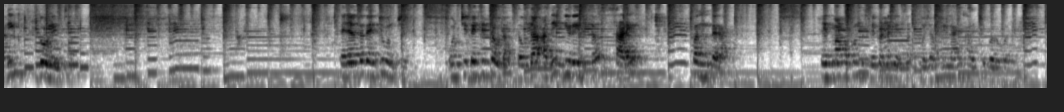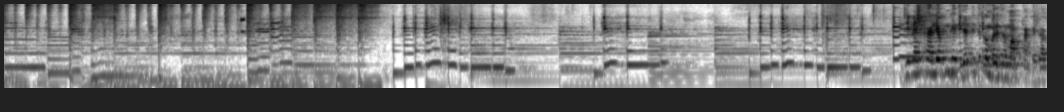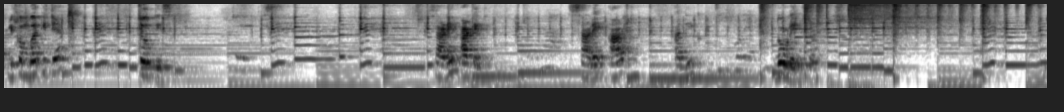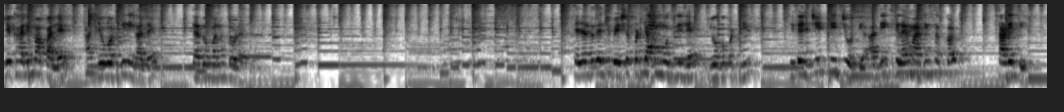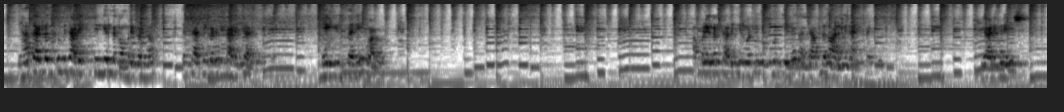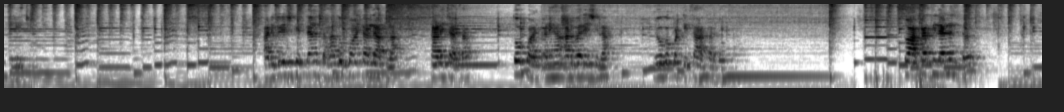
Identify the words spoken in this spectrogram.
अधिक दोन इंच. त्याच्यानंतर त्यांची उंची. उंची त्यांची चौदा. चौदा अधिक दीड इंच साडे पंधरा. हेच माप आपण दुसरीकडनं घ्यायचं. म्हणजे आपली लाईन खालची बरोबर आहे. जी लाईन खाली आपण घेतली आहे तिथे कंबरेचं माप टाकायचं. आपली कंबर किती आहे? चौतीस. साडे आठ येते. साडेआठ अधिक दोन इंच. जे खाली माप आले आणि जे वरती निघाले त्या दोघांना जोडायचं. त्याच्यानंतर त्यांची बेशरपट्टी आपण मोजलेली आहे योगपट्टी. ही त्यांची तीनची होती. अधिक सिलाई मार्जिन सकट साडेतीन. ह्या साईडला जर तुम्ही साडेतीन घेतलं कमरेकडनं तर छातीकडे साडेचार घ्यायचे एक इंचाने वाढवून. आपण इकडे साडेतीन वरती उचलून केलं का ते आपल्याला आडवी लाईन पाहिजे. ही आडवी रेश घ्यायची. आडवी रेष घेतल्यानंतर हा जो पॉईंट आला आपला साडेचारचा तो पॉईंट आणि हा आडव्या रेषेला योगपट्टीचा आकार द्यायचा. तो आकार दिल्यानंतर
